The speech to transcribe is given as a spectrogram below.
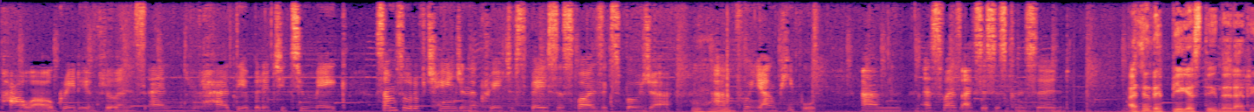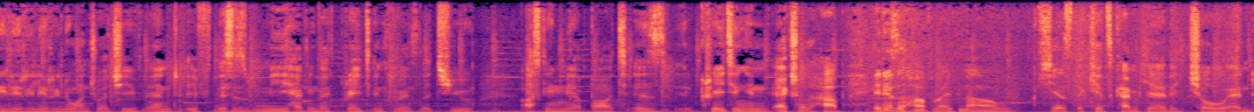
power or great influence and you had the ability to make some sort of change in the creative space as far as exposure mm-hmm. um, for young people, um, as far as access is concerned? I think the biggest thing that I really, really, really want to achieve, and if this is me having that great influence that you asking me about is creating an actual hub. It is a hub right now. Yes, the kids come here, they chill, and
